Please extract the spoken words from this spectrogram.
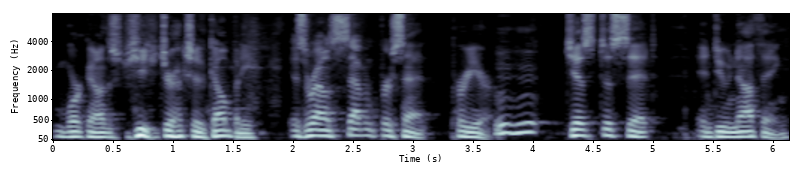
working on the strategic direction of the company, is around 7% per year Mm-hmm. just to sit and do nothing.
